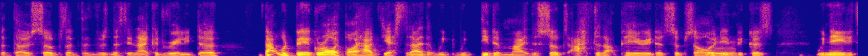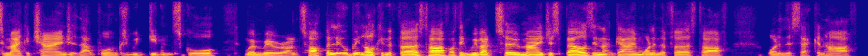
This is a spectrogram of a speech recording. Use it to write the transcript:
That those subs, that there was nothing they could really do. That would be a gripe I had yesterday that we, we didn't make the subs after that period had subsided mm. because we needed to make a change at that point because we didn't score when we were on top. A little bit like in the first half. I think we've had two major spells in that game, one in the first half, one in the second half.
